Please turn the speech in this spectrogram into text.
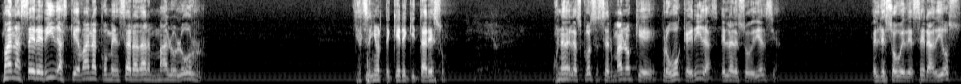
van a ser heridas que van a comenzar a dar mal olor. Y el Señor te quiere quitar eso. Una de las cosas, hermano, que provoca heridas es la desobediencia. El desobedecer a Dios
